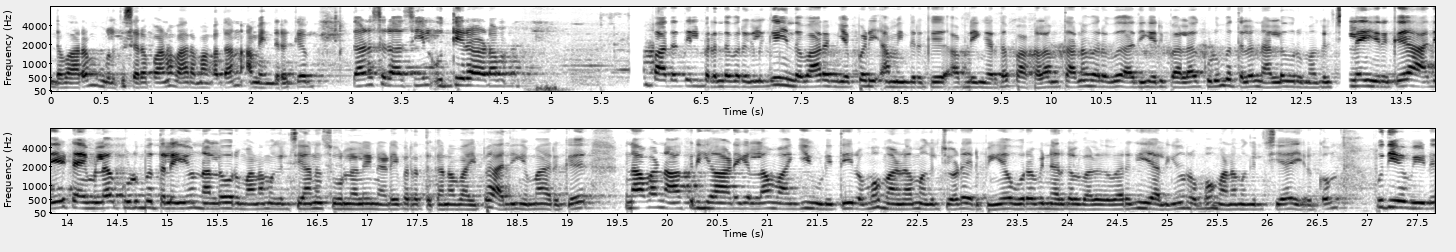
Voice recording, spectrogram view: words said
இந்த வாரம் உங்களுக்கு சிறப்பான வாரமாக தான் அமைந்திருக்கு. தனுசு ராசியில் உத்திராடம் பாதத்தில் பிறந்தவர்களுக்கு இந்த வாரம் எப்படி அமைந்திருக்கு அப்படிங்கிறத பார்க்கலாம். தனவரவு அதிகரிப்பால் குடும்பத்தில் நல்ல ஒரு மகிழ்ச்சியில இருக்குது அதே டைமில் குடும்பத்துலேயும் நல்ல ஒரு மன மகிழ்ச்சியான சூழ்நிலை நடைபெறத்துக்கான வாய்ப்பு அதிகமாக இருக்குது நவ நாகரிக ஆடைகள்லாம் வாங்கி உடுத்தி ரொம்ப மன மகிழ்ச்சியோடு இருப்பீங்க. உறவினர்கள் வரு வருகையாலையும் ரொம்ப மன மகிழ்ச்சியாக இருக்கும். புதிய வீடு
